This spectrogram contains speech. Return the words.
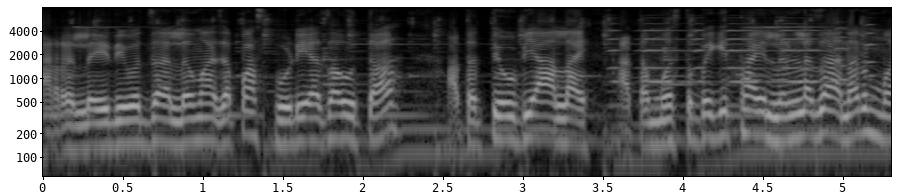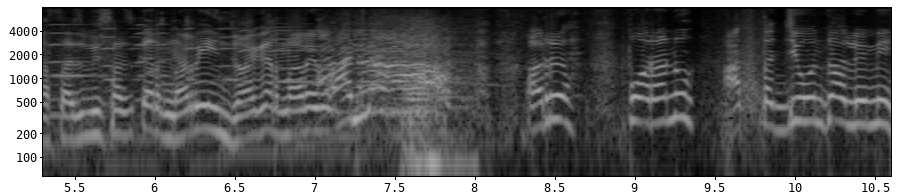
अरे लय दिवस झालं माझा पासपोर्ट याचा होता. आता तो बी आलाय. आता मस्तपैकी थायलंडला जाणार मसाज बिसाज करणार एन्जॉय करणार आहे बघ. अरे पोरानू आत्ताच जेवण चालू आहे मी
